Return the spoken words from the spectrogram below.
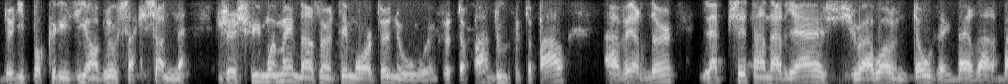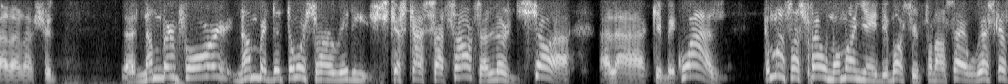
de l'hypocrisie anglo-saxonne. Je suis moi-même dans un Tim Horton où je te parle, d'où je te parle, à Verdun. La petite en arrière, je vais avoir une toast avec beurre d'arachide. Euh, number four, number the toast are ready. Qu'est-ce que ça celle-là? Je dis ça à la québécoise. Comment ça se fait au moment où il y a un débat sur le français? Où est-ce que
